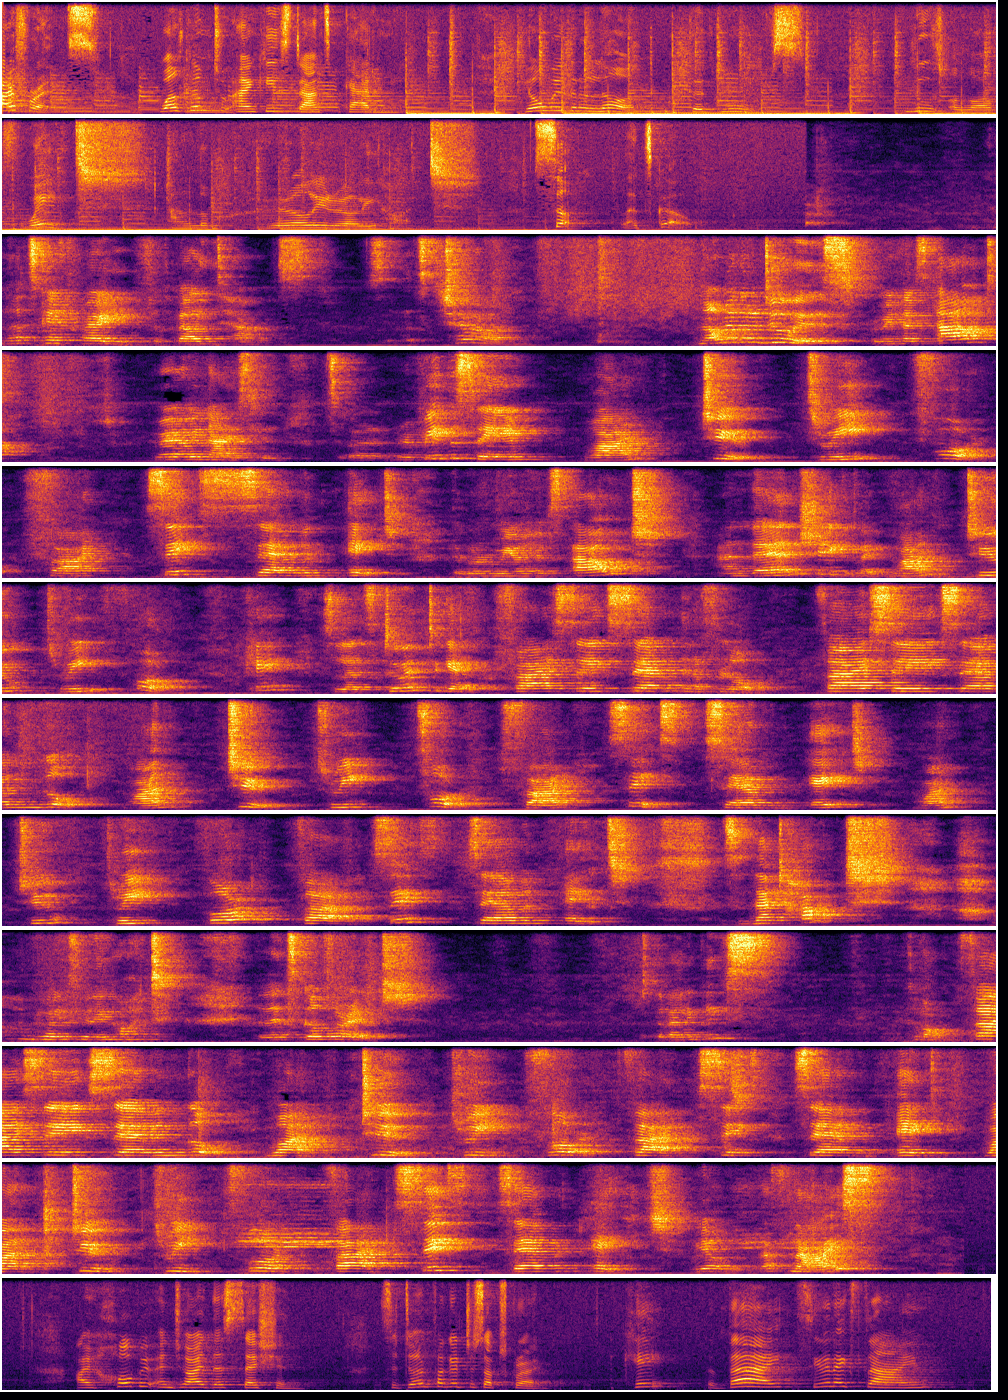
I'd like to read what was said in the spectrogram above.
Hi friends, welcome to Anki's Dance Academy. Here we're gonna learn good moves, lose a lot of weight, and look really, really hot. So let's go. Let's get ready for the belly dance. So let's turn. Now what we're gonna do is bring hips out very nicely. So we're gonna repeat the same. One, two, three, four, five, six, seven, eight. Then we're gonna bring your hips out and then shake it like one, two, three, four. Okay, so let's do it together. Five, six, seven in a flow. Five, six, seven, go. One, two, three, four, five, six, seven, eight. One, two, three, four, five, six, seven, eight. Isn't that hot? Really feeling hot. Let's go for it. To the belly, please. Come on. Five, six, seven, go. One, two, three, four, five, six, seven, eight. One, two, three, four, five, six, seven, eight. Yeah, that's nice. I hope you enjoyed this session. So don't forget to subscribe. Okay, bye bye. See you next time.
